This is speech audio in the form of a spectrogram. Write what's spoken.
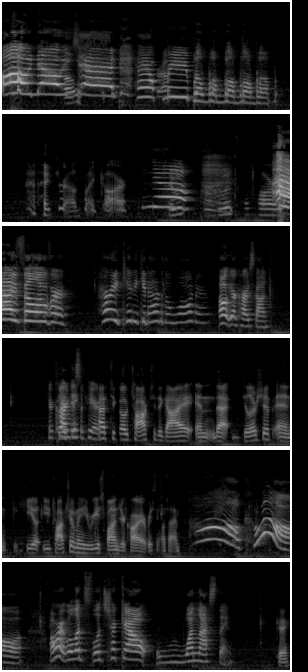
oh no, Oh. Chad! Help me! Blah blah blah blah blah. I drowned my car. No! It was so hard. Ah, I fell over. Hurry, kitty, get out of the water. Oh, your car's gone. Your So car I think disappeared. You have to go talk to the guy in that dealership, and he you talk to him, and he respawns your car every single time. Oh, cool. All right, well let's let's check out one last thing. Okay.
